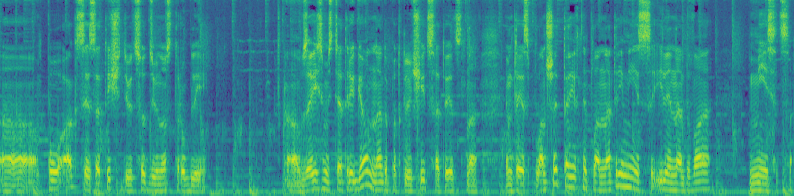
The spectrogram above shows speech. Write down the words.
э, по акции за 1990 рублей. А, в зависимости от региона надо подключить, соответственно, МТС-планшет, тарифный план на 3 месяца или на 2 месяца.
